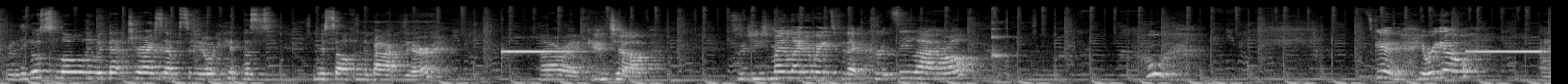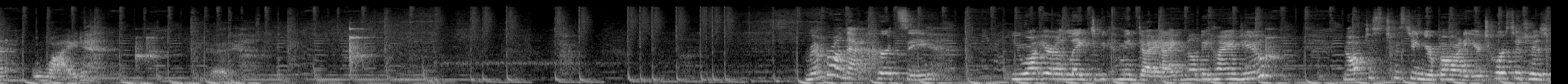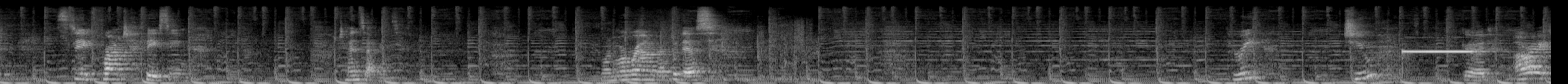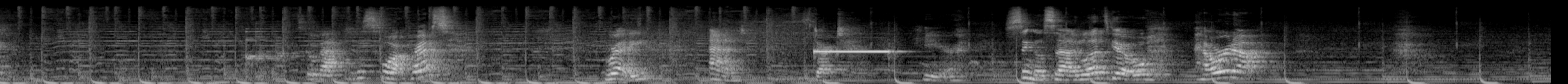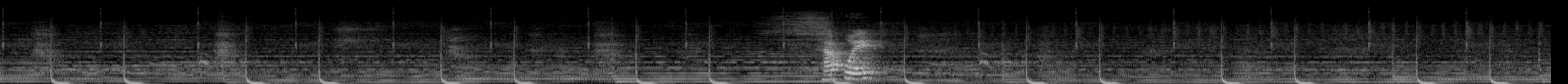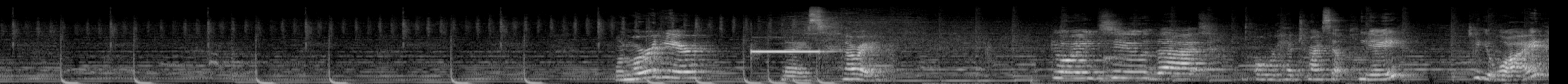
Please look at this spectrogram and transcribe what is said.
Really go slowly with that tricep so you don't hit this yourself in the back there. All right, good job. Switching to my lighter weights for that curtsy lateral. Whew. It's good, here we go. And wide. Good. Remember on that curtsy, you want your leg to be coming diagonal behind you, not just twisting your body. Your torso should stay front facing. 10 seconds. One more round after this. Three, two, good. All right. Let's go back to the squat press. Ready, and start. Here, single side, let's go. Power it up. Halfway. One more right here. Nice. All right. Going to that overhead tricep plie. Take it wide.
